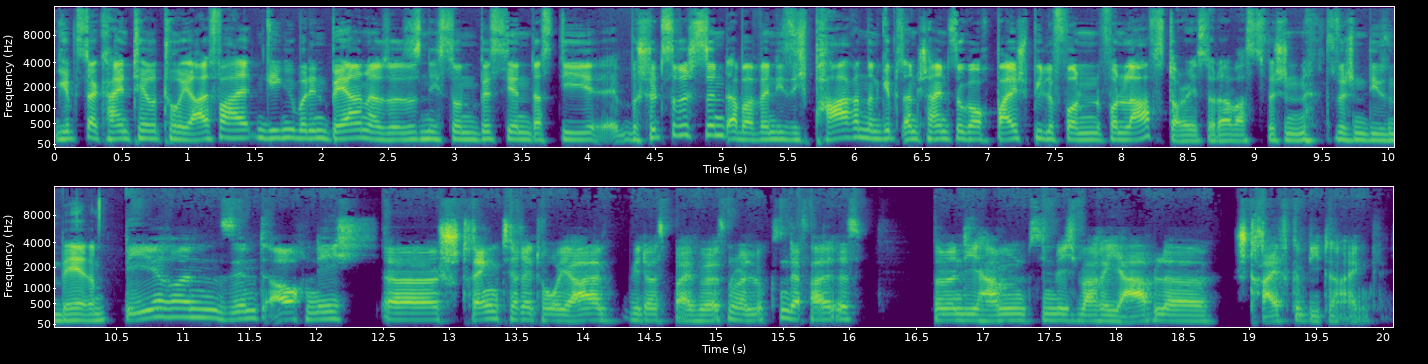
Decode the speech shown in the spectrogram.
Gibt es da kein Territorialverhalten gegenüber den Bären? Also ist es nicht so ein bisschen, dass die äh, beschützerisch sind, aber wenn die sich paaren, dann gibt es anscheinend sogar auch Beispiele von, von Love Stories oder was zwischen, zwischen diesen Bären. Bären sind auch nicht äh, streng territorial, wie das bei Wölfen oder Luchsen der Fall ist, sondern die haben ziemlich variable Streifgebiete eigentlich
